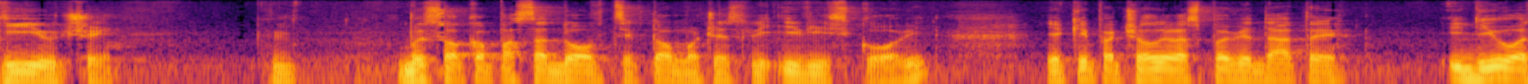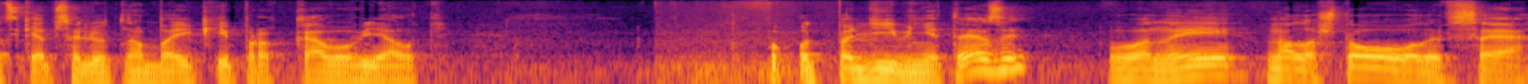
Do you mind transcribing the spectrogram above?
діючі високопосадовці, в тому числі і військові, які почали розповідати ідіотські абсолютно байки про каву в Ялті. От подібні тези вони налаштовували все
